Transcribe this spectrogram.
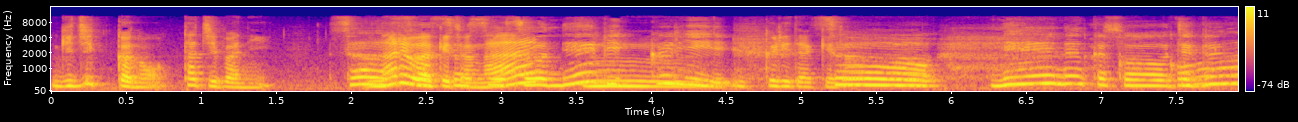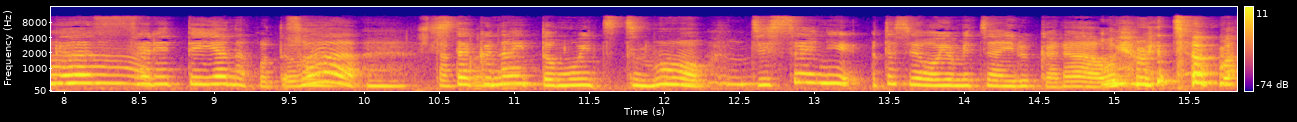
義実家の立場になるわけじゃない？そうねうんびっくり。びっくりだけそどう。ねなんかこう自分がされて嫌なことはう。ん。したくないと思いつつもうん。実際に私はお嫁ちゃんいるから、うん。お嫁ちゃんは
